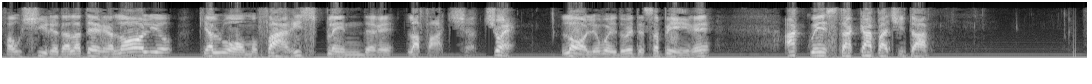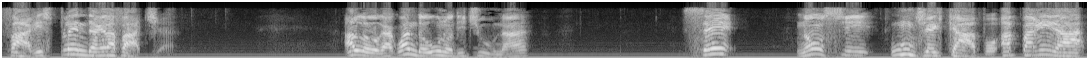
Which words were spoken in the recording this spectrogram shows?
fa uscire dalla terra l'olio che all'uomo fa risplendere la faccia. Cioè, l'olio, voi dovete sapere, ha questa capacità, fa risplendere la faccia. Allora, quando uno digiuna, se non si unge il capo, apparirà,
